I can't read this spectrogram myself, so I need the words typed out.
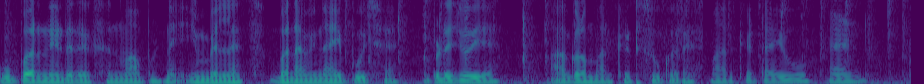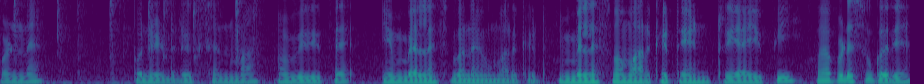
ઉપરની ડિરેક્શનમાં આપણને ઇમ્બેલેન્સ બનાવીને આપ્યું છે. આપણે જોઈએ આગળ માર્કેટ શું કરે. માર્કેટ આવ્યું એન્ડ આપણને ઉપરની ડિરેક્શનમાં આવી રીતે ઇમ્બેલેન્સ બનાવ્યું માર્કેટ. ઇમ્બેલેન્સમાં માર્કેટે એન્ટ્રી આપી. હવે આપણે શું કરીએ?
